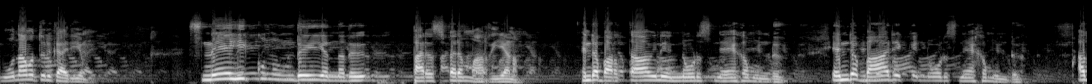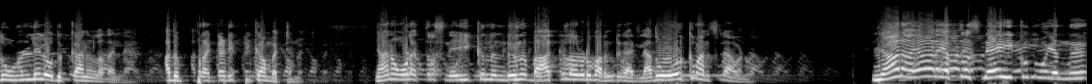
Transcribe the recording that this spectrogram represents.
മൂന്നാമത്തെ ഒരു കാര്യം സ്നേഹിക്കുന്നുണ്ട് എന്നത് പരസ്പരം അറിയണം. എന്റെ ഭർത്താവിന് എന്നോട് സ്നേഹമുണ്ട്. എന്റെ ഭാര്യയ്ക്ക് എന്നോട് സ്നേഹമുണ്ട്. അത് ഉള്ളിൽ ഒതുക്കാനുള്ളതല്ല അത് പ്രകടിപ്പിക്കാൻ പറ്റണം. ഞാൻ ഓൾ എത്ര സ്നേഹിക്കുന്നുണ്ട് എന്ന് ബാക്കിയുള്ളവരോട് പറഞ്ഞിട്ട് കാര്യമില്ല. അത് ഓൾക്ക് മനസ്സിലാവണം. ഞാൻ അയാളെ എത്ര സ്നേഹിക്കുന്നു എന്ന്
